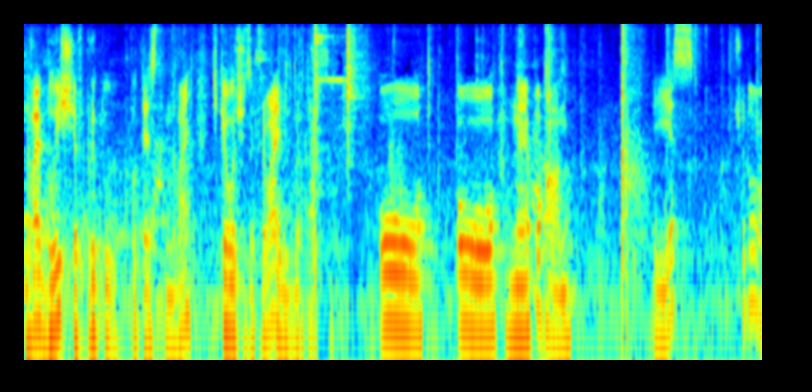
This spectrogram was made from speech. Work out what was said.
Давай ближче впритул потестимо. Давай. Тільки очі закривай і відвертайся. О, о, непогано. Єс. Чудово.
